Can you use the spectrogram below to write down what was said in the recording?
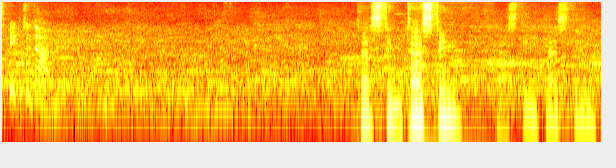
Speak to them. Testing, testing, testing, testing.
